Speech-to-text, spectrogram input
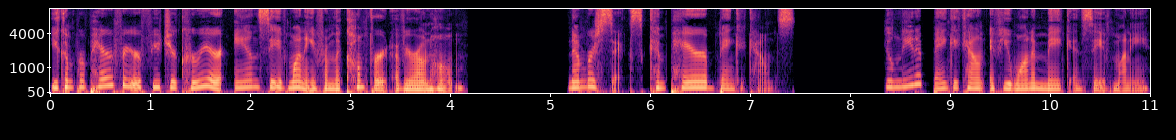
You can prepare for your future career and save money from the comfort of your own home. Number six, compare bank accounts. You'll need a bank account if you want to make and save money.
